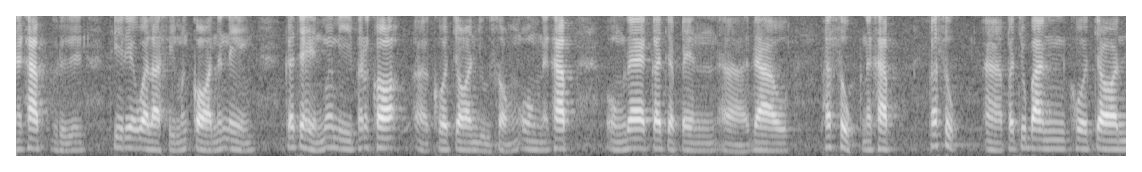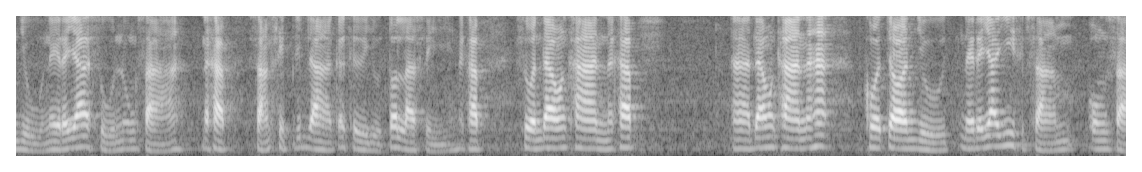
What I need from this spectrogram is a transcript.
นะครับหรือที่เรียกว่าราศีมังกรนั่นเอง ก็จะเห็นว่ามีพระเคราะห์โคจรอยู่ 2 องค์นะครับ องค์แรกก็จะเป็นดาวพระศุกร์นะครับพระศุกร์ปัจจุบันโคจรอยู่ในระยะ0องศานะครับ30 ลิบดา ก็คืออยู่ต้นราศีนะครับ ส่วนดาวอังคารนะครับดาวอังคารนะฮะ โคจรอยู่ในระยะ 23 องศา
